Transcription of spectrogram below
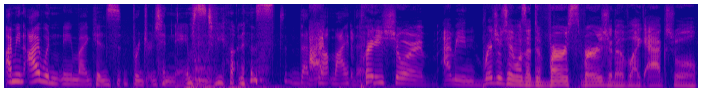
I mean, I wouldn't name my kids Bridgerton names, to be honest. That's not my thing. Pretty sure. I mean, Bridgerton was a diverse version of like actual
